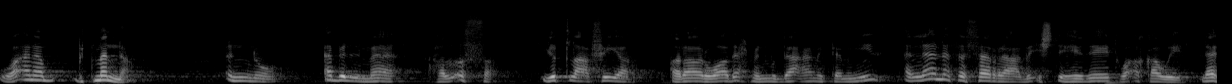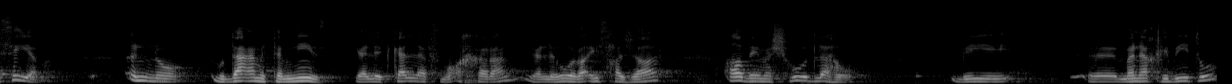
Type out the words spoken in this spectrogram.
وأنا بتمنى إنه قبل ما هالقصة يطلع فيها قرار واضح من مدعي عام التمييز أن لا نتسرع باجتهادات وأقاويل لا سيما أنه مدعي عام التمييز يلي تكلف مؤخرا يلي هو رئيس حجار قاضي مشهود له بمناقبيته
